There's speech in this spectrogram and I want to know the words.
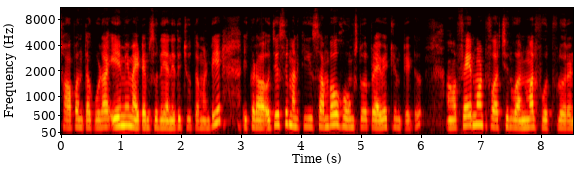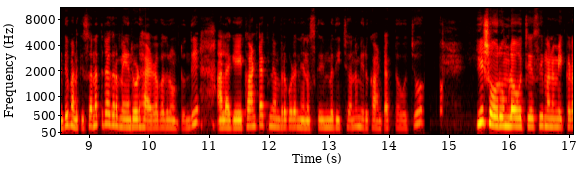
షాప్ అంతా కూడా ఏమేమి ఐటమ్స్ ఉన్నాయి అనేది చూద్దామండి. ఇక్కడ వచ్చేసి మనకి Sambhav home store private limited ఫేర్ mount fortune one mall fourth floor అండి. మనకి సనత్ నగర్ మెయిన్ రోడ్ హైదరాబాద్లో ఉంటుంది. అలాగే కాంటాక్ట్ నెంబర్ కూడా నేను స్క్రీన్ మీద ఇచ్చాను మీరు కాంటాక్ట్ అవ్వచ్చు. ఈ షోరూంలో వచ్చేసి మనం ఇక్కడ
